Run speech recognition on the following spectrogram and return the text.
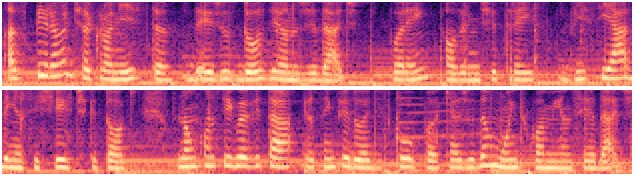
aspirante a cronista desde os 12 anos de idade. Porém, aos 23, viciada em assistir TikTok, não consigo evitar. Eu sempre dou a desculpa que ajuda muito com a minha ansiedade.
